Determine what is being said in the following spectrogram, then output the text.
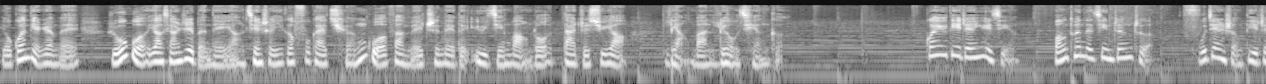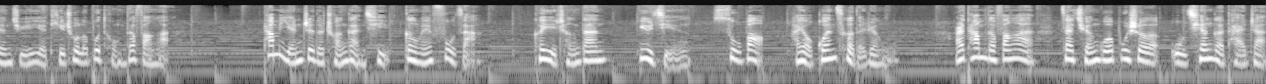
有观点认为，如果要像日本那样建设一个覆盖全国范围之内的预警网络，大致需要两万六千个。关于地震预警，王吞的竞争者。福建省地震局也提出了不同的方案，他们研制的传感器更为复杂，可以承担预警、速报还有观测的任务，而他们的方案在全国布设五千个台站，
